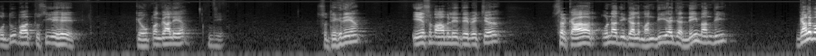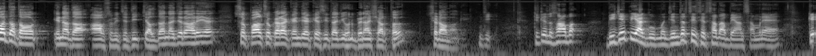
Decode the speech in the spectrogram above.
ਉਦੋਂ ਬਾਅਦ ਤੁਸੀਂ ਇਹ ਕਿਉਂ ਪੰਗਾ ਲਿਆ? ਜੀ। ਸੋ ਦੇਖਦੇ ਹਾਂ, ਇਸ ਮਾਮਲੇ ਦੇ ਵਿੱਚ ਸਰਕਾਰ ਉਹਨਾਂ ਦੀ ਗੱਲ ਮੰਨਦੀ ਹੈ ਜਾਂ ਨਹੀਂ ਮੰਨਦੀ। ਗੱਲਬਾਤ ਦਾ ਦੌਰ ਇਹਨਾਂ ਦਾ ਆਪਸ ਵਿੱਚ ਦੀ ਚੱਲਦਾ ਨਜ਼ਰ ਆ ਰਿਹਾ ਹੈ। ਸੁਖਪਾਲ ਸੁਖਰਾ ਕਹਿੰਦੇ ਆ ਕਿ ਅਸੀਂ ਤਾਂ ਜੀ ਹੁਣ ਬਿਨਾਂ ਸ਼ਰਤ ਛਡਾਵਾਂਗੇ। ਜੀ। ਟਿਟਲ ਸਾਹਿਬ, ਬੀਜੇਪੀ ਆਗੂ ਮਨਜਿੰਦਰ ਸਿੰਘ ਸਿਰਸਾ ਦਾ ਬਿਆਨ ਸਾਹਮਣੇ ਆਇਆ ਕਿ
